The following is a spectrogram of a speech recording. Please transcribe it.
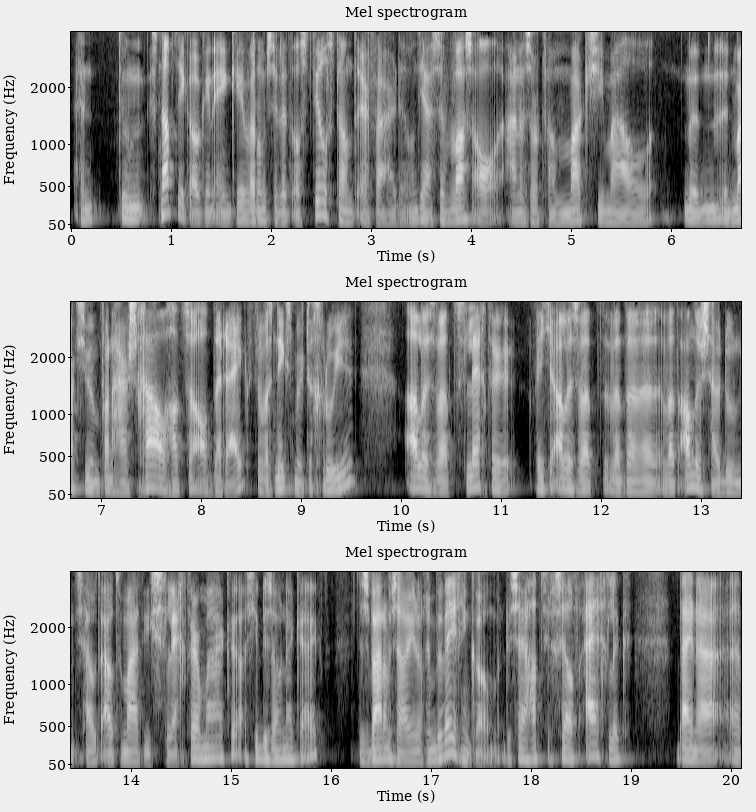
En toen snapte ik ook in één keer waarom ze dat als stilstand ervaarde. Want ja, ze was al aan een soort van maximaal, het maximum van haar schaal had ze al bereikt. Er was niks meer te groeien. Alles wat slechter, weet je, alles wat, wat, eh, wat anders zou doen, zou het automatisch slechter maken als je er zo naar kijkt. Dus waarom zou je nog in beweging komen? Dus zij had zichzelf eigenlijk bijna uh,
